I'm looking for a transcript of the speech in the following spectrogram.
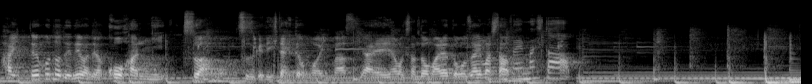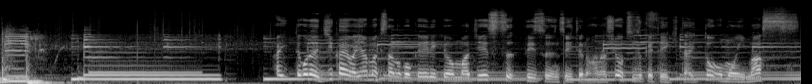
はいということでではでは後半にツアーを続けていきたいと思います。山木さんどうもありがとうございましたありがとうございました。はい、ということで次回は山木さんのご経歴を交えつつ美術についての話を続けていきたいと思います。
